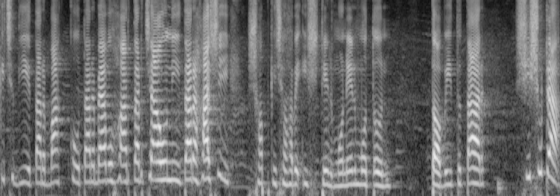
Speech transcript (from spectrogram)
কিছু দিয়ে তার বাক্য, তার ব্যবহার, তার চাউনি, তার হাসি, সব কিছু হবে ইষ্টের মনের মতন। তবেই তো তার শিশুটা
